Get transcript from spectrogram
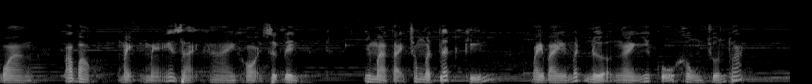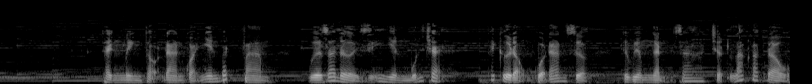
quang bao bọc mạnh mẽ giải khai khỏi dược đỉnh. Nhưng mà tại trong mật thất kín, bay bay mất nửa ngày như cũ không trốn thoát. Thành mình thọ đàn quả nhiên bất phàm, vừa ra đời dĩ nhiên muốn chạy. Thấy cử động của đan dược, tiêu viêm ngẩn ra chợt lắc lắc đầu,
